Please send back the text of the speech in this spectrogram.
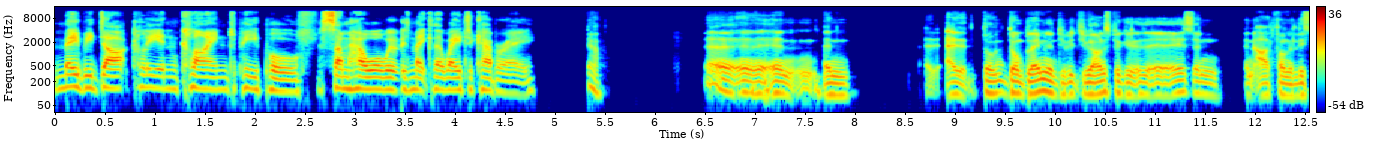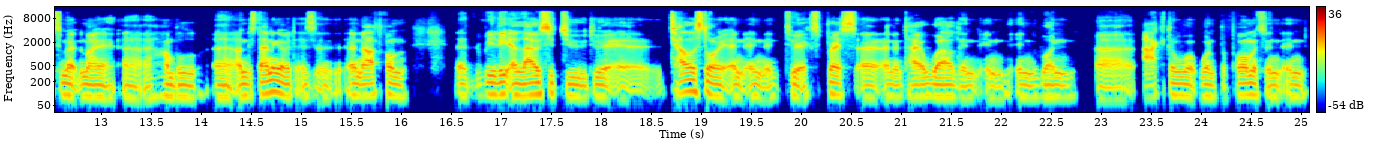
maybe darkly inclined people somehow always make their way to cabaret. Yeah, uh, and and I don't don't blame them to be, to be honest because it is an an art form, at least to my, my uh, humble uh, understanding of it, is a, an art form that really allows you to to uh, tell a story and, and, and to express uh, an entire world in in in one uh, act or one performance, and, and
